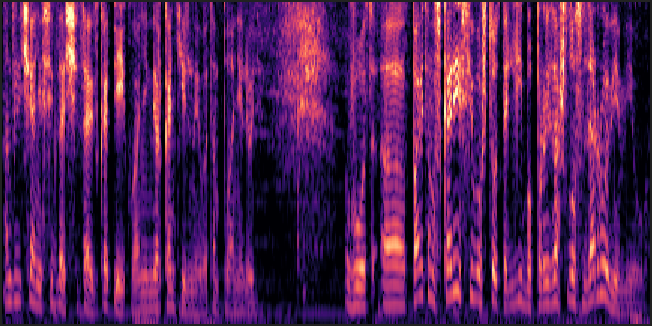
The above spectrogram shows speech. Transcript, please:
Англичане всегда считают копейку, они меркантильные в этом плане люди. Вот, а, поэтому, скорее всего, что-то либо произошло с здоровьем его,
